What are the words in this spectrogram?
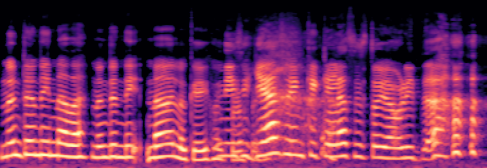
no entendí nada, no entendí nada de lo que dijo el Ni siquiera sé en qué clase estoy ahorita.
